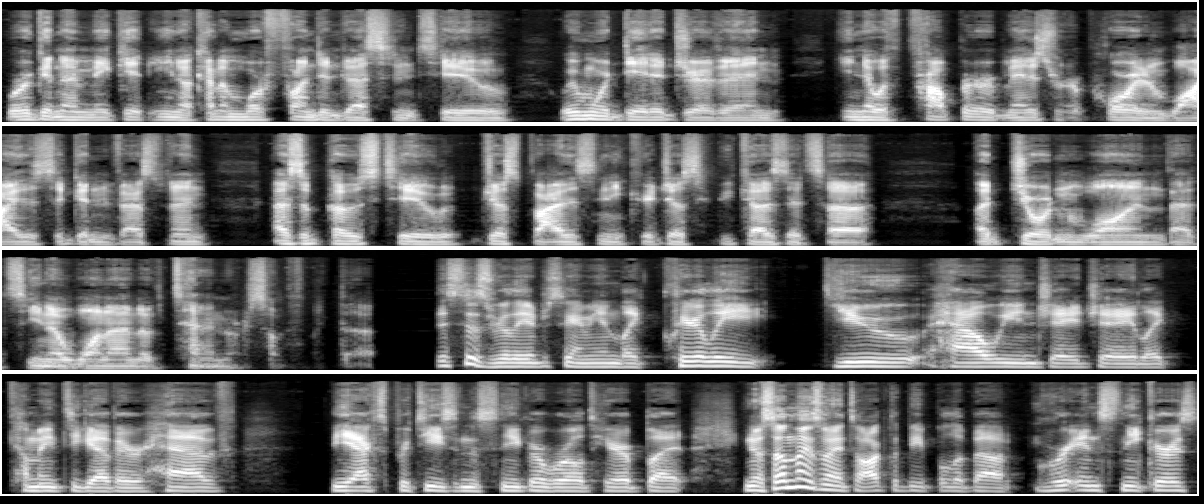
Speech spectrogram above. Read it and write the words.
We're going to make it, you know, kind of more fun to invest into. We're more data driven, you know, with proper management report and why this is a good investment, as opposed to just buy the sneaker just because it's a a Jordan one that's, you know, one out of 10 or something like that. This is really interesting. I mean, like clearly you, Howie, and JJ like coming together have the expertise in the sneaker world here. But you know, sometimes when I talk to people about who are in sneakers,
